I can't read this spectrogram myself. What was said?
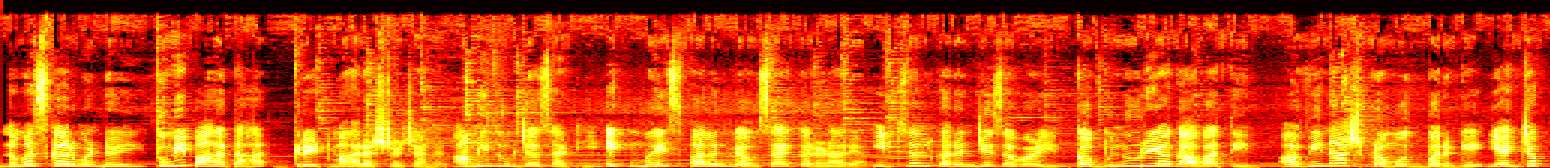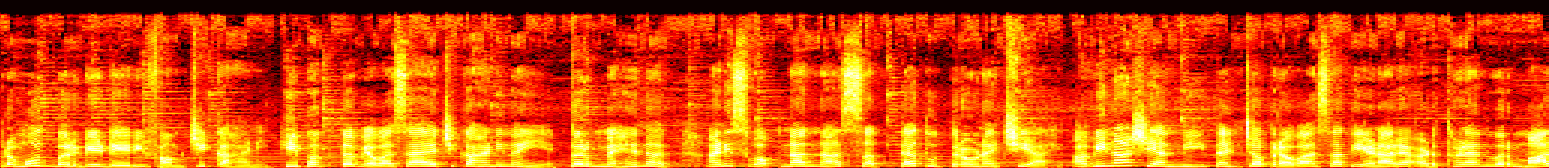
नमस्कार मंडळी तुम्ही पाहत आहात ग्रेट महाराष्ट्र चॅनल. आम्ही तुमच्यासाठी एक म्हैस पालन व्यवसाय करणाऱ्या इचलकरंजी जवळील कबनूर या गावातील अविनाश प्रमोद बर्गे यांच्या प्रमोद बर्गे डेअरी फार्मची कहाणी. ही फक्त व्यवसायाची कहाणी नाहीये तर मेहनत आणि स्वप्नांना सत्यात उतरवण्याची आहे. अविनाश यांनी त्यांच्या प्रवासात येणाऱ्या अडथळ्यांवर मात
